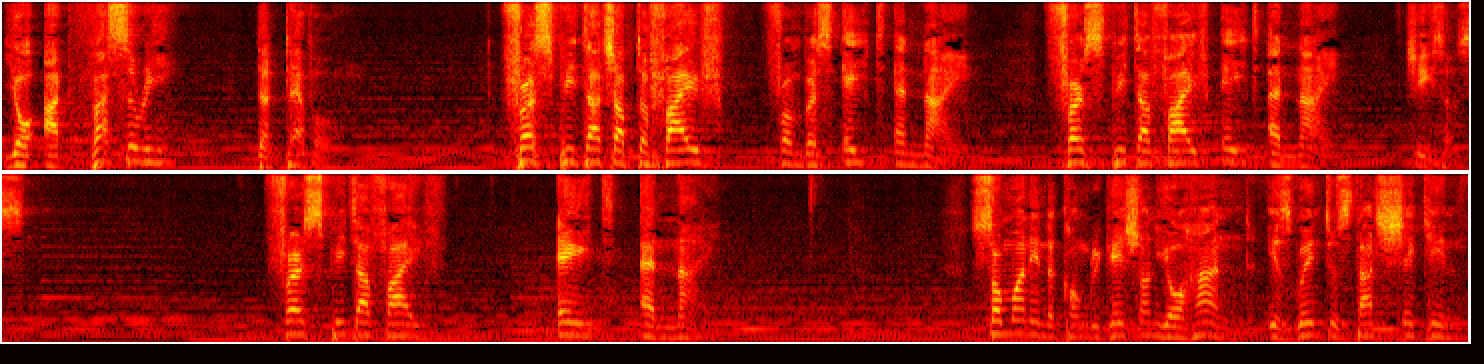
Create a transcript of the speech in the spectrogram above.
your adversary the devil first peter chapter 5 from verse 8 and 9 First Peter 5, 8 and 9. Jesus. First Peter 5, 8 and 9. Someone in the congregation, your hand is going to start shaking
